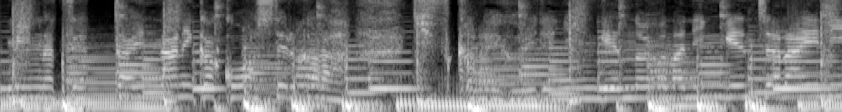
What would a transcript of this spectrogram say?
みんな絶対何か壊してるから。気づかないふりで人間のような人間じゃない人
